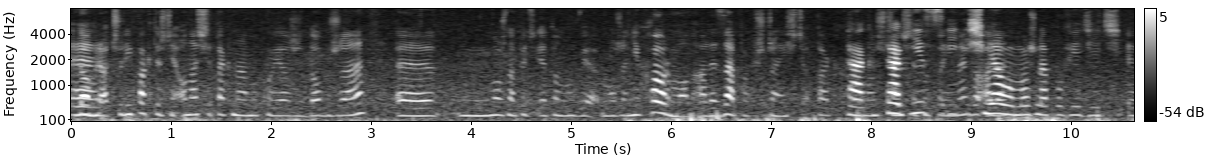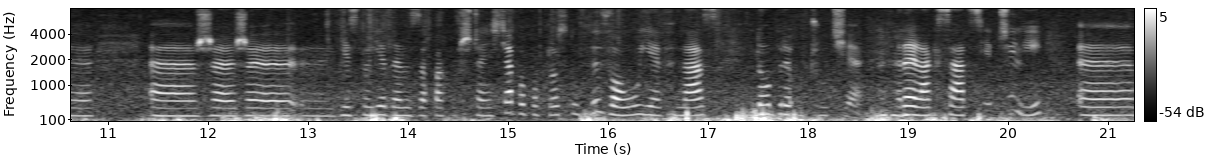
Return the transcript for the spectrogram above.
E, Dobra, czyli faktycznie ona się tak nam kojarzy dobrze. E, można powiedzieć, ja to mówię, może nie hormon, ale zapach szczęścia, tak? Tak, Hormon tak, jest co i, innego, śmiało można powiedzieć, e, e, że, że e, jest to jeden z zapachów szczęścia, bo po prostu wywołuje w nas dobre uczucie, Ale... Mhm. relaksację, czyli e,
